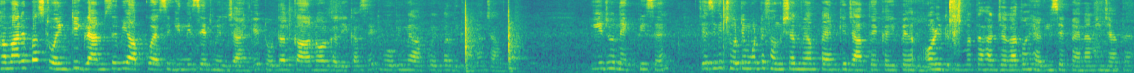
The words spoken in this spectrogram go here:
हमारे पास 20 ग्राम से भी आपको ऐसे गिन्नी सेट मिल जाएँगे टोटल कान और गले का सेट वो भी मैं आपको एक बार दिखाना चाहूँगी। ये जो नेक पीस है जैसे कि छोटे मोटे फ़ंक्शन में हम पहन के जाते हैं कहीं पे और हम्म। मतलब हर जगह तो हैवी से पहना नहीं जाता है।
